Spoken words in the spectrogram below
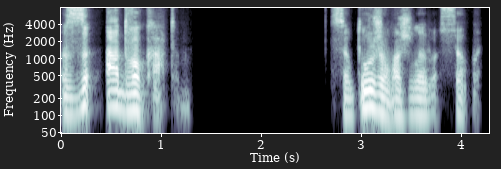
з адвокатом? Це дуже важливо сьогодні.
